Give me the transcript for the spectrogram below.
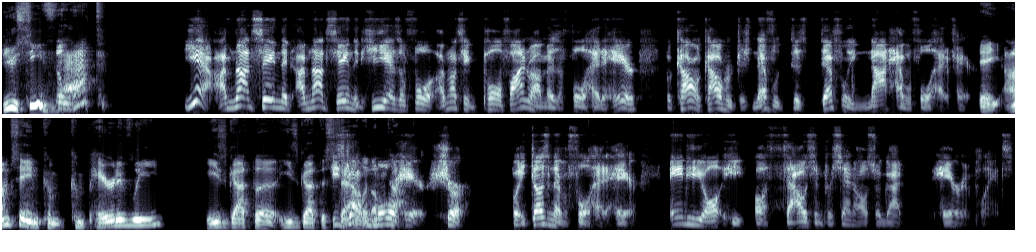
Do you see No. that? Yeah, I'm not saying that. I'm not saying that he has a full. I'm not saying Paul Finebaum has a full head of hair, but Colin Cowherd does never does definitely not have a full head of hair. Hey, I'm saying com- comparatively, he's got the he's got the He's salad got more top. hair, sure, but he doesn't have a full head of hair, and he all he a thousand percent also got hair implants,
